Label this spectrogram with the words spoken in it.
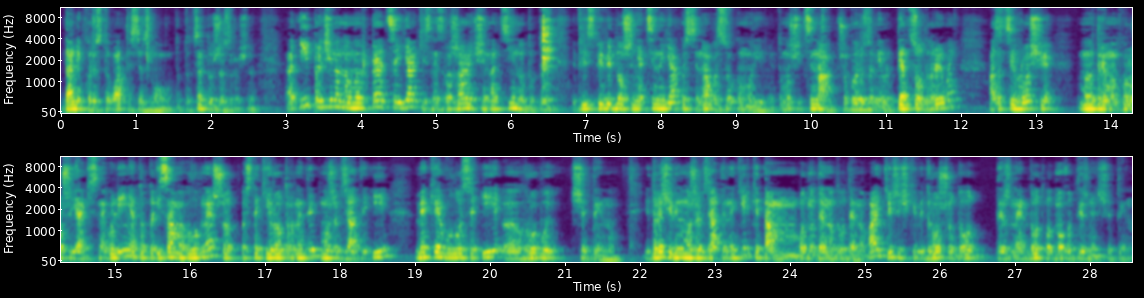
далі користуватися знову. Тобто це дуже зручно. І причина номер 5 це якість, незважаючи на ціну, тобто співвідношення ціни якості на високому рівні. Тому що ціна, щоб ви розуміли, 500 гривень, а за ці гроші ми отримаємо хороше якісне гоління. Тобто, і саме головне, що ось такий роторний тип може взяти і м'яке волосся, і е, грубу щетину. І, до речі, він може взяти не тільки там одноденну дводенну, а й трішечки відрошу до тижне, до одного тижня щетину.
